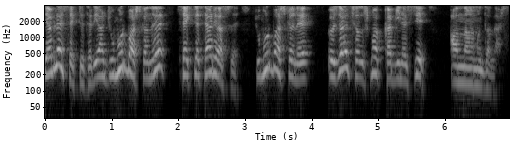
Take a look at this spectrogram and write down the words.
devlet sekreteri yani Cumhurbaşkanı sekreteryası, Cumhurbaşkanı özel çalışma kabinesi anlamındalar.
